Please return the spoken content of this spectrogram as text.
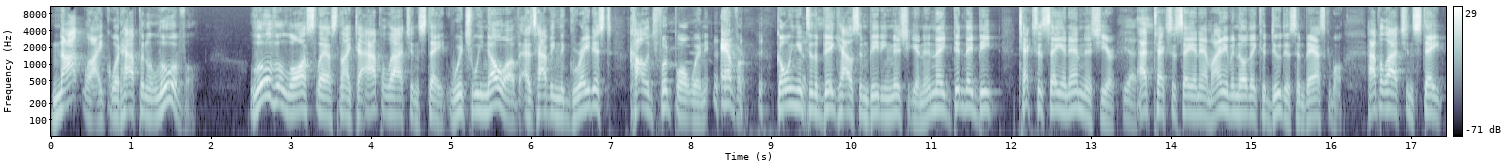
Not like what happened to Louisville. Louisville lost last night to Appalachian State, which we know of as having the greatest college football win ever, going into the big house and beating Michigan. And they didn't they beat Texas A&M this year Yes. at Texas A&M. I didn't even know they could do this in basketball. Appalachian State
